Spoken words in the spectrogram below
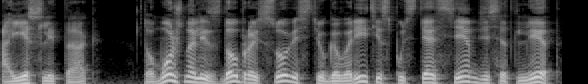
А если так, то можно ли с доброй совестью говорить и спустя 70 лет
